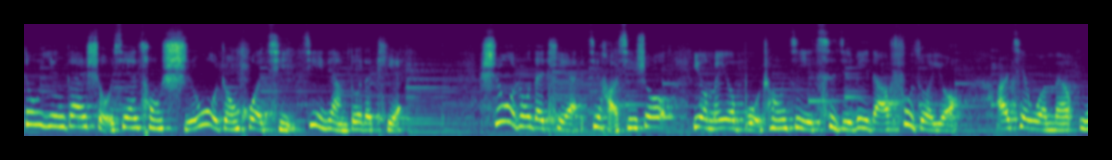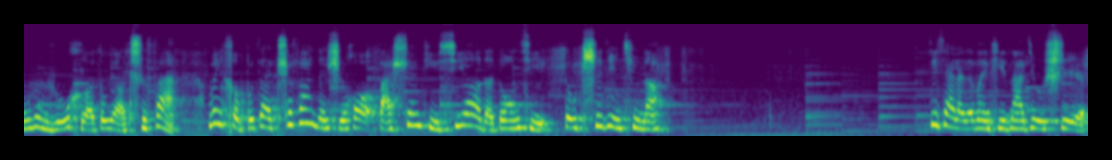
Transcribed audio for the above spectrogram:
都应该首先从食物中获取尽量多的铁。食物中的铁既好吸收，又没有补充剂刺激胃的副作用。而且我们无论如何都要吃饭，为何不在吃饭的时候把身体需要的东西都吃进去呢？接下来的问题那就是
